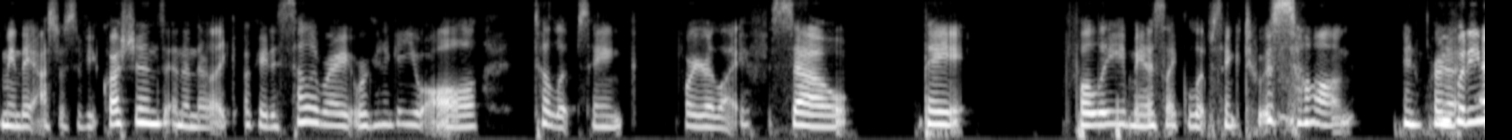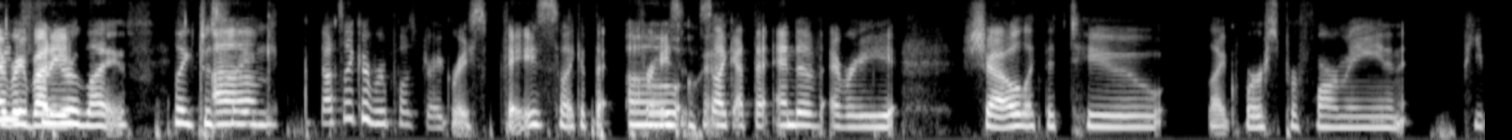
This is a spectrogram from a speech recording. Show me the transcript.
I mean, they asked us a few questions, and then they're like, okay, to celebrate, we're gonna get you all to lip sync for your life. So they fully made us like lip sync to a song in front Wait, of everybody. your life? Like just Um, like that's like a RuPaul's Drag Race phase. Like at the Oh, phrase, okay. so like at the end of every show, like the two like worst performing pe-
